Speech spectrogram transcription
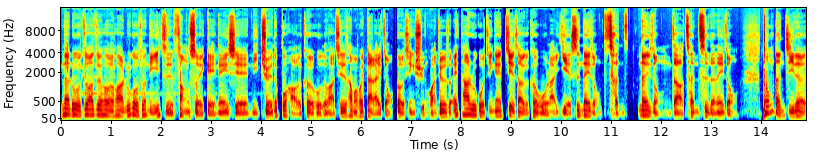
那如果做到最后的话，如果说你一直放水给那些你觉得不好的客户的话，其实他们会带来一种恶性循环，就是说，哎，他如果今天介绍一个客户来，也是那种层那种你知道层次的那种同等级的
